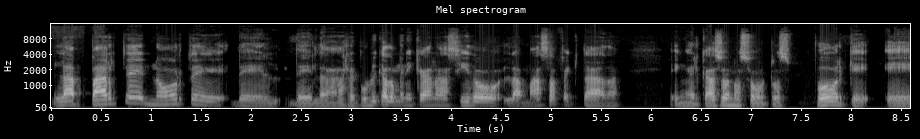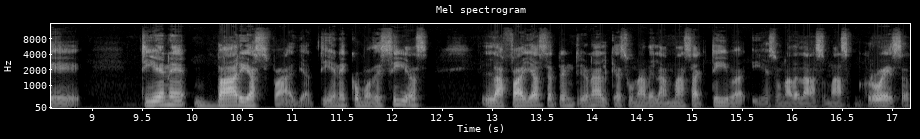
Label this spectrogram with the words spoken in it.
La parte norte de, la República Dominicana ha sido la más afectada en el caso de nosotros porque eh, tiene varias fallas. Tiene, como decías, la falla septentrional, que es una de las más activas y es una de las más gruesas.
